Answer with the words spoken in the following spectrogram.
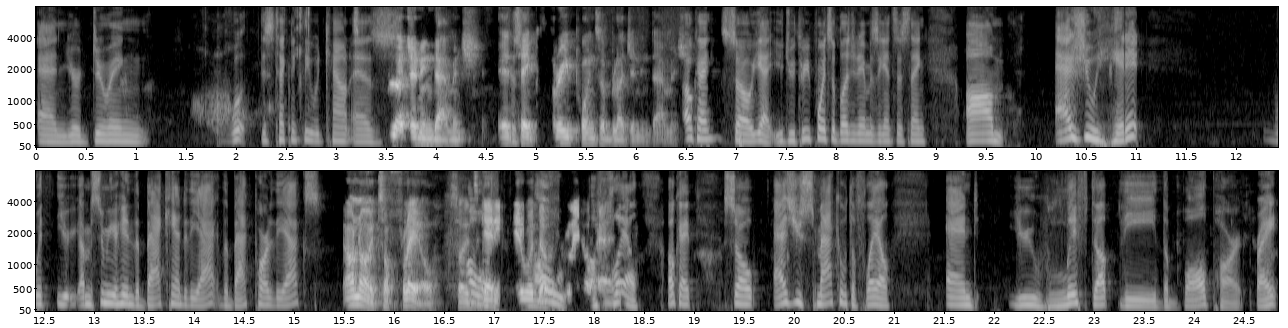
And you're doing well, this technically would count as Bludgeoning damage. It Just- takes three points of bludgeoning damage. Okay, so yeah, you do three points of bludgeoning damage against this thing. Um, as you hit it, with your, I'm assuming you're hitting the backhand of the axe, the back part of the axe. Oh no, it's a flail. So it's Oh, getting hit with the oh, flail a flail. Okay, so as you smack it with the flail, and you lift up the the ball part, right?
